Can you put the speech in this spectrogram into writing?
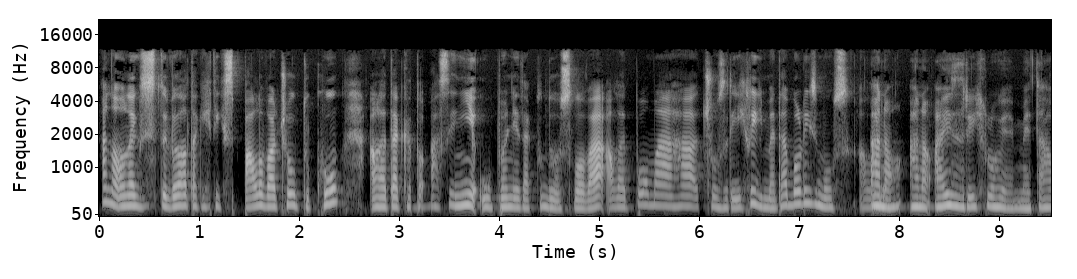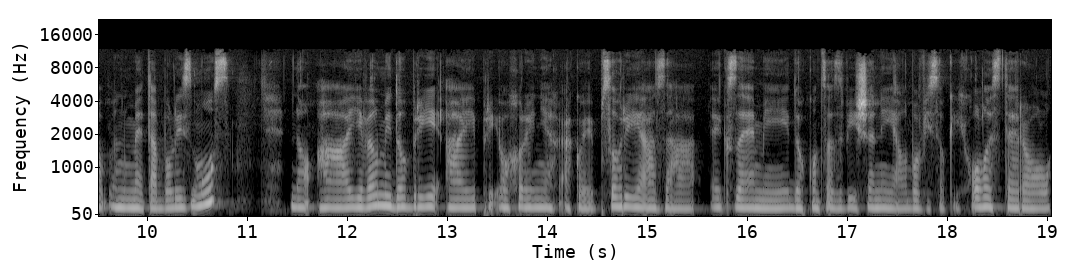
Áno, on existuje veľa takých tých spalovačov tuku, ale tak to asi nie úplne takto doslova, ale pomáha čo zrýchliť metabolizmus? Alebo... Áno, áno, aj zrýchľuje meta- metabolizmus. No a je veľmi dobrý aj pri ochoreniach ako je psoriáza, exémy, dokonca zvýšený alebo vysoký cholesterol,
